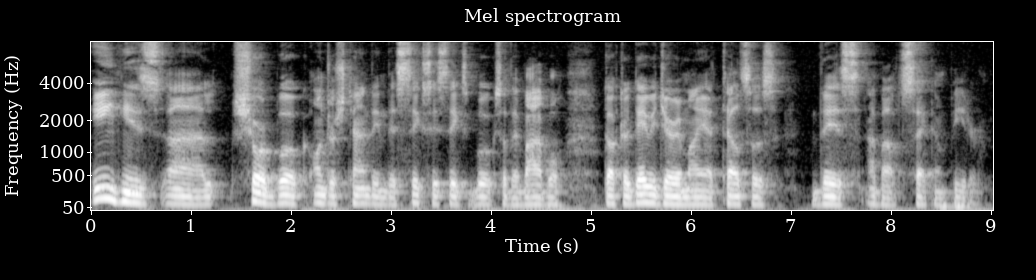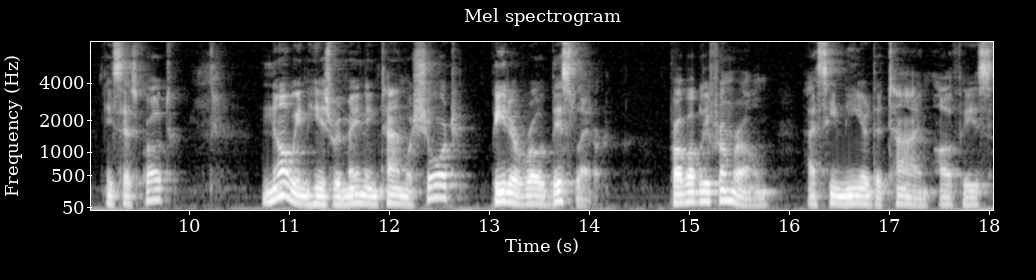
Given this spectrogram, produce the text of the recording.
In his uh, short book, Understanding the 66 Books of the Bible, Dr. David Jeremiah tells us this about 2 Peter. He says, quote, Knowing his remaining time was short, Peter wrote this letter, probably from Rome, as he neared the time of his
